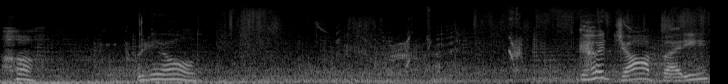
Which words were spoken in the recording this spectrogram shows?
Huh. Pretty old. Good job, buddy.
